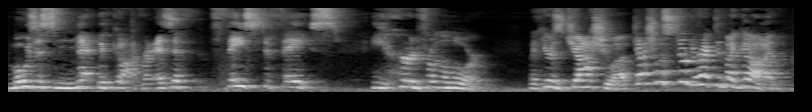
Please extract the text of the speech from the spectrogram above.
Moses met with God, right, as if face to face. He heard from the Lord. But here's Joshua. Joshua's still directed by God,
